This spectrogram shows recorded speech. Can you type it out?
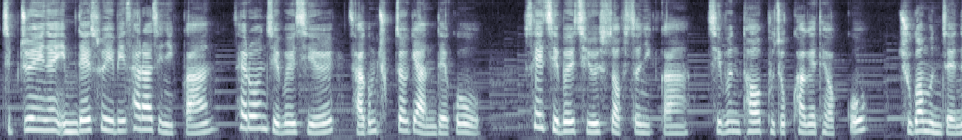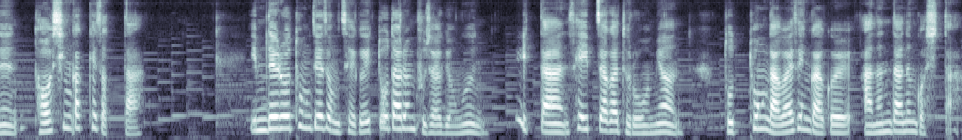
집주인은 임대 수입이 사라지니까 새로운 집을 지을 자금 축적이 안 되고 새 집을 지을 수 없으니까 집은 더 부족하게 되었고 주거 문제는 더 심각해졌다. 임대료 통제 정책의 또 다른 부작용은 일단 세입자가 들어오면 도통 나갈 생각을 안 한다는 것이다.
